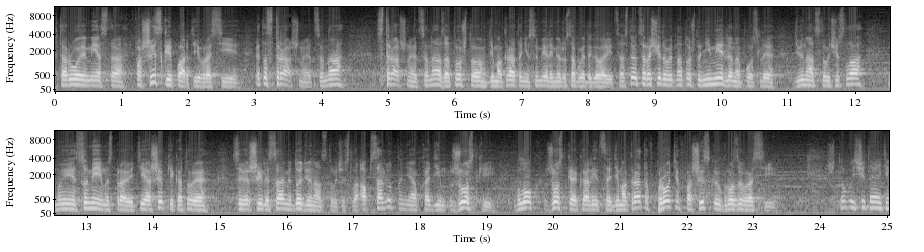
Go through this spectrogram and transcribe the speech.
второе место фашистской партии в России – это страшная цена, страшная цена за то, что демократы не сумели между собой договориться. Остается рассчитывать на то, что немедленно после 12 числа мы сумеем исправить те ошибки, которые совершили сами до 12 числа. Абсолютно необходим жесткий блок, жесткая коалиция демократов против фашистской угрозы в России. Что вы считаете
